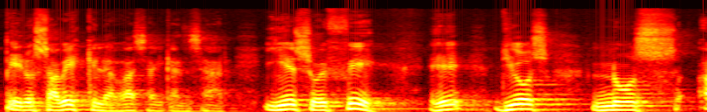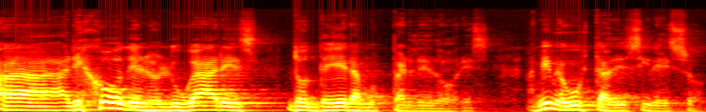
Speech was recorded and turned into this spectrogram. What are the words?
pero sabés que la vas a alcanzar. Y eso es fe, ¿eh? Dios nos alejó de los lugares donde éramos perdedores. A mí me gusta decir eso.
